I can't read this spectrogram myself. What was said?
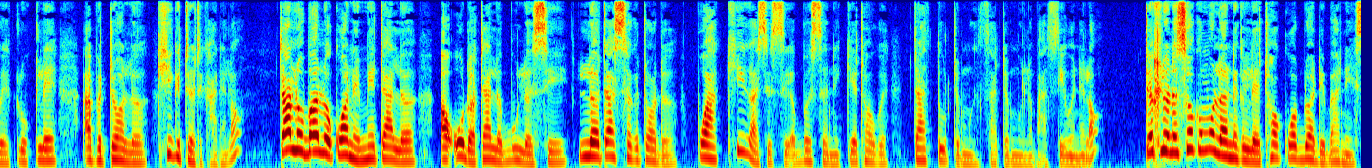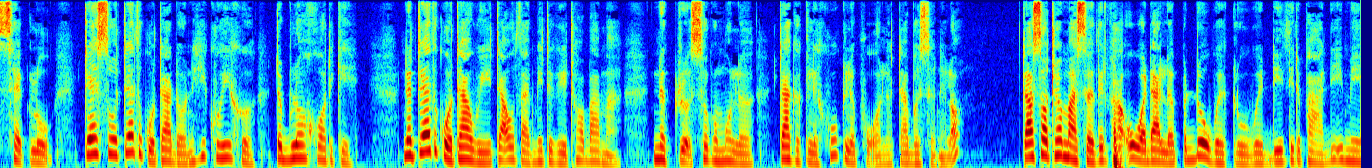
ဝဲကလုကလေအပတော်လခိကတတခါနေလောတာလိုဘလိုကွာနေမေတာလအိုဒတာလဘူးလစီလတာစကတော်ဒပွာခိကစစ်စစ်အဘစနေကေထောဝဲတာတုတမှုစာတမှုလပါစီဝနေလော တကလနစောကမလနကလေထောက်ကွဘလဒီဘာနေဆက်ကလိုတဲဆိုတဲတကိုတာတော့ဟိခိုဟိခတဘလခေါ်တကေနတဲတကိုတာဝီတောက်သာမီတကေထောပါမှာနကရစောကမလတာကကလေခုကလေဖိုအလတာဘဆနေလောတာဆော့ထမဆာတိဖာအိုဝဒါလပဒိုဝဲကလိုဝဲဒီတိဖာဒီမီ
